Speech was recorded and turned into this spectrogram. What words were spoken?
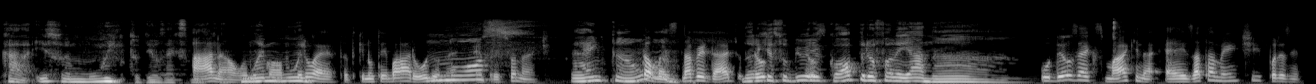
cara, isso é muito Deus Ex Ah, Machina. não, o não é helicóptero muito. é, Tanto que não tem barulho, né? É Nossa. impressionante. É, então. Então, mas na verdade, o Na hora que eu subi o helicóptero, eu falei, ah, não. O Deus Ex Machina é exatamente, por exemplo,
